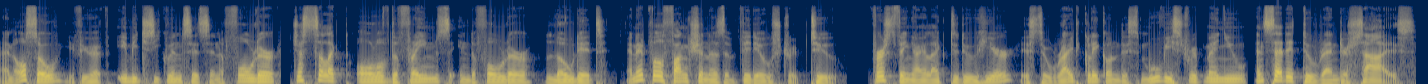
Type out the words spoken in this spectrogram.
And also, if you have image sequences in a folder, just select all of the frames in the folder, load it, and it will function as a video strip too. First thing I like to do here is to right click on this movie strip menu and set it to render size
